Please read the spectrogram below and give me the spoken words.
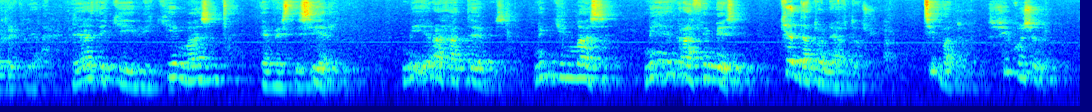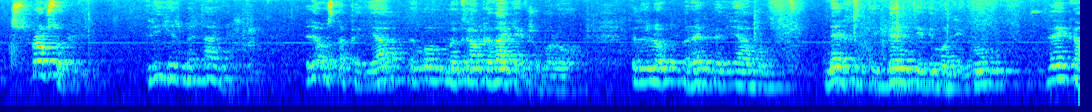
Ευρυκλία. Χρειάζεται και η δική μας ευαισθησία. Μην ραχατεύεις, μην κοιμάσαι, μην ραθυμείς. Κέντα τον εαυτό σου. Τσίπα το. Σήκωσε το. Σπρώξτε το. Λίγες μετάνοιες. Λέω στα παιδιά, εγώ μικρά παιδάκια έξω μπορώ. Και τους λέω, ρε παιδιά μου, μέχρι την πέμπτη δημοτικού, δέκα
